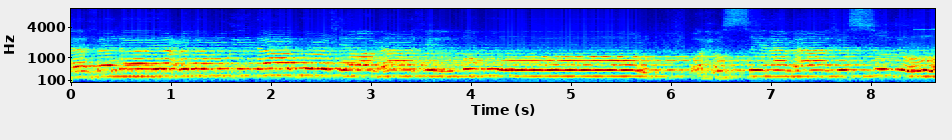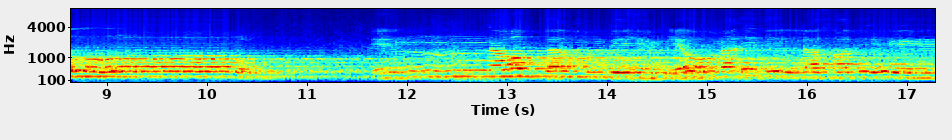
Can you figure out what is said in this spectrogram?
أفلا يعلم إذا بعثر ما في القبور وحصل ما في الصدور. إن ربهم بهم يومئذ لخبير.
